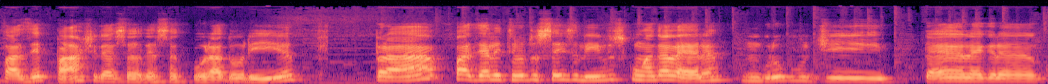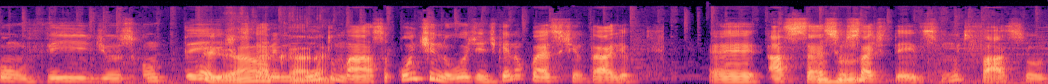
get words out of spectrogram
fazer parte dessa, dessa curadoria, para fazer a leitura dos seis livros com a galera, um grupo de Telegram, com vídeos, com textos, Legal, cara, é cara. muito massa. Continua, gente. Quem não conhece Tintalia, é, acesse uhum. o site deles, muito fácil.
